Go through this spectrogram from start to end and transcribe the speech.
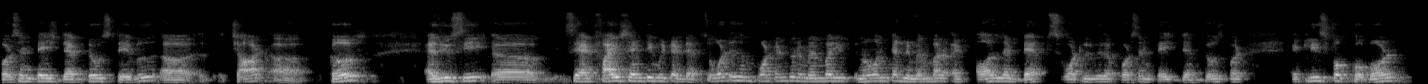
percentage depth dose table uh, chart curves as you see, uh, say at five centimeter depth. So what is important to remember, you, no one can remember at all the depths, what will be the percentage depth dose, but at least for cobalt,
